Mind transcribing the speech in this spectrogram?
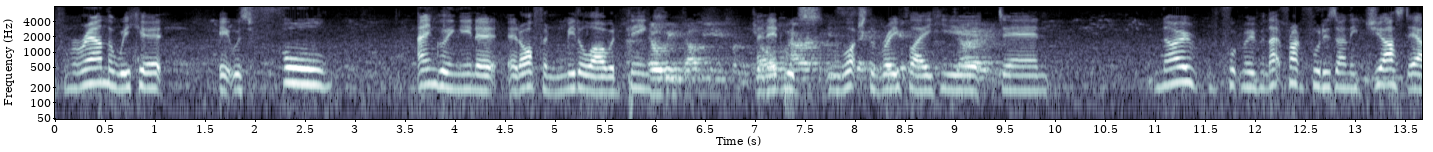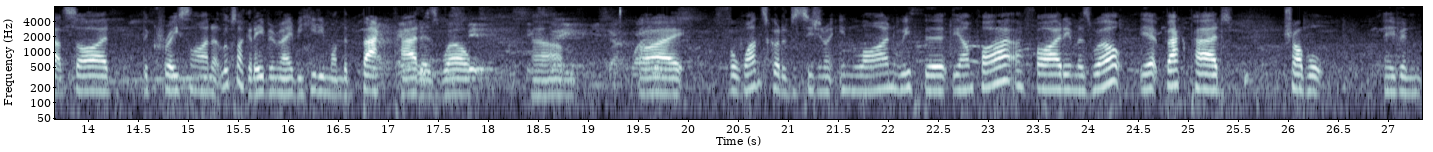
From around the wicket, it was full, angling in it at off and middle, I would think. And Edwards, you watch the replay here, Dan. No foot movement. That front foot is only just outside the crease line. It looks like it even maybe hit him on the back pad as well. Um, I, for once, got a decision in line with the, the umpire. I fired him as well. Yeah, back pad, trouble. Even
